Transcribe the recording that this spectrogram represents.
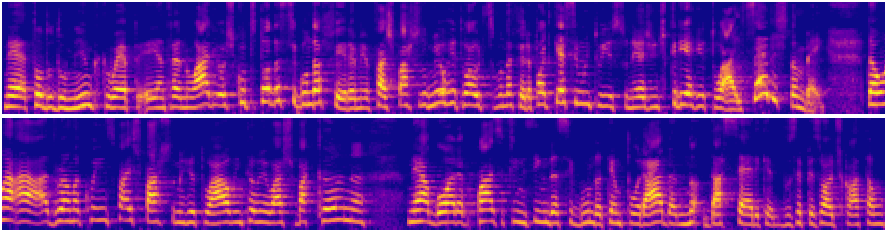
né, todo domingo que o app entra no ar e eu escuto toda segunda-feira, faz parte do meu ritual de segunda-feira. Podcast é muito isso, né? A gente cria rituais, sérios também. Então a, a Drama Queens faz parte do meu ritual, então eu acho bacana né, agora quase finzinho da segunda temporada da série, dos episódios que, ela tão,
